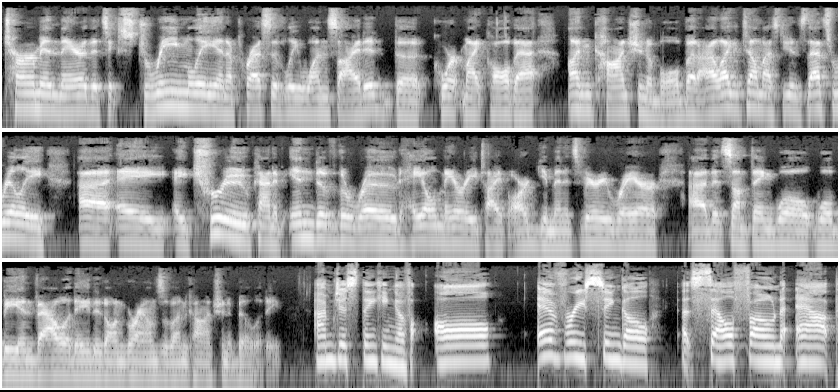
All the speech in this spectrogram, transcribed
term in there that's extremely and oppressively one sided, the court might call that unconscionable. But I like to tell my students that's really uh, a a true kind of end of the road hail mary type argument. It's very rare uh, that something will will be invalidated on grounds of unconscionability. I'm just thinking of all every single cell phone app,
